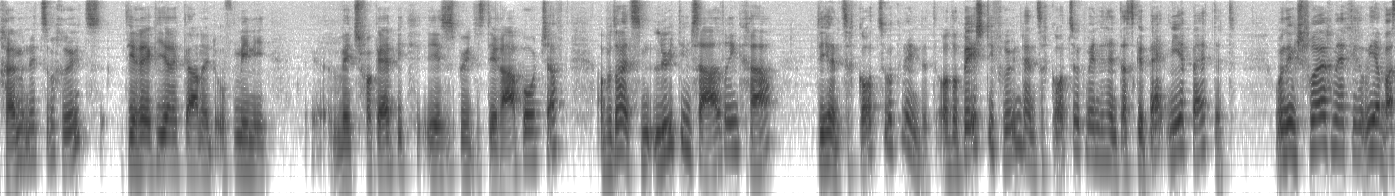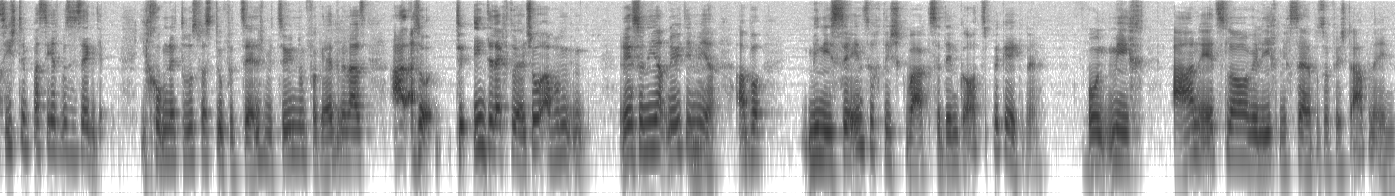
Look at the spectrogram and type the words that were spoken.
kommen nicht zum Kreuz, die reagieren gar nicht auf meine willst Vergebung, Jesus bietet dir eine Botschaft. Aber da hat es Leute im Saal drin gehabt, die haben sich Gott zugewendet. Oder beste Freunde haben sich Gott zugewendet, haben das Gebet nie gebetet. Und im Gespräch merke ich, ja, was ist denn passiert, was sie sagen, ich komme nicht raus, was du erzählst mit Sünden und Vergebung und alles. Ah, also intellektuell schon, aber resoniert nicht in mir. Aber meine Sehnsucht ist gewachsen, dem Gott zu begegnen. Und mich annehmen zu lassen, weil ich mich selber so fest ablehne.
